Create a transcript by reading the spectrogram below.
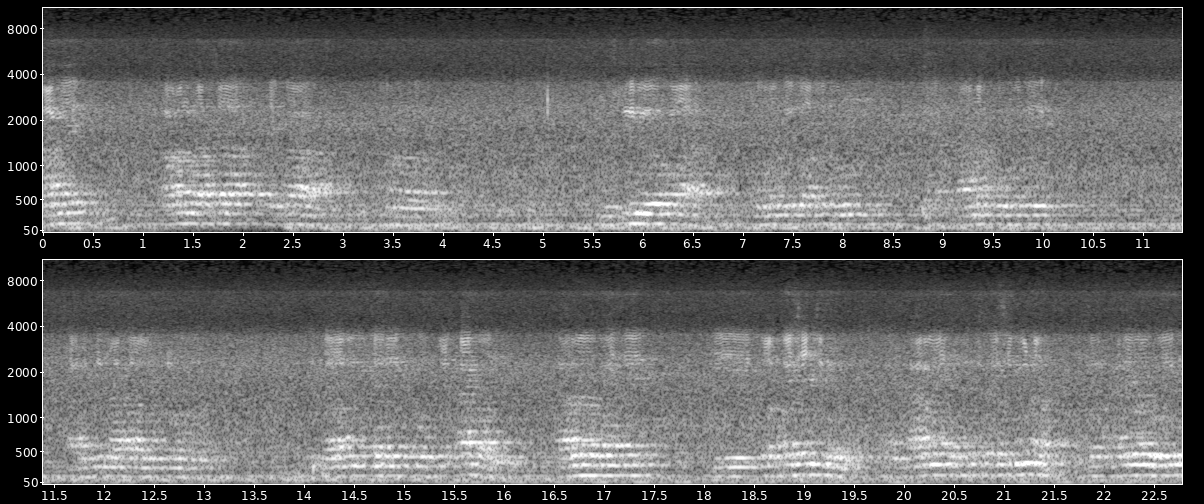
मागे औरंगाबादचा एका अं, मुस्लिम युवकाला दोन दिवसाचं करून नागपूरमध्ये साडेतीन लाखाला लुटलं होतं त्याला मी विचारलं की तो तुला काय पाहिजे कारवाई पाहिजे की तुला पैशांची गरज आहे? आणि कारवाई झाली तर पैसे मिळणार त्याच्यावर कार्यवाही होईल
